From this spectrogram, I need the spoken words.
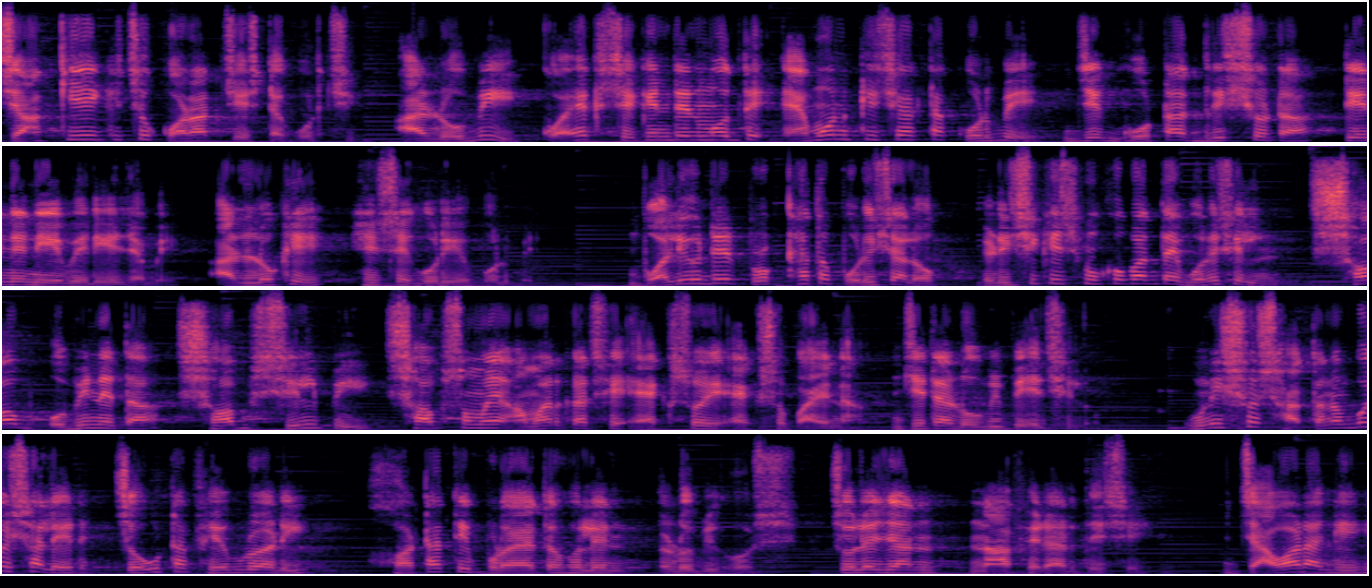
জাঁকিয়ে কিছু করার চেষ্টা করছি, আর রবি কয়েক সেকেন্ডের মধ্যে এমন কিছু একটা করবে যে গোটা দৃশ্যটা টেনে নিয়ে বেরিয়ে যাবে, আর লোকে হেসে গড়িয়ে পড়বে। বলিউডের প্রখ্যাত পরিচালক ঋষিকেশ মুখোপাধ্যায় বলেছিলেন, সব অভিনেতা, সব শিল্পী সব সময় আমার কাছে একশোয় একশো পায় না যেটা রবি পেয়েছিল। উনিশশো সাতানব্বই সালের চৌঠা ফেব্রুয়ারি হঠাৎই প্রয়াত হলেন রবি ঘোষ। চলে যান না ফেরার দেশে। যাওয়ার আগে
